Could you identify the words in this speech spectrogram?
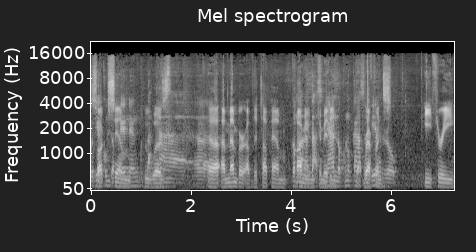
Sok Sim, who was uh, a member of the Ta Phem Commune Committee that reference E3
